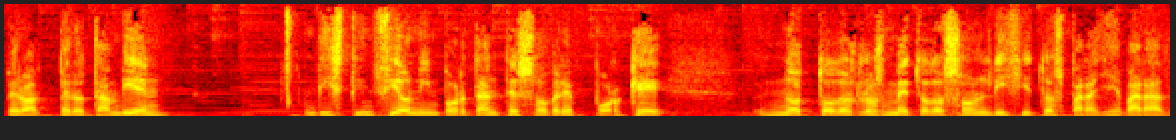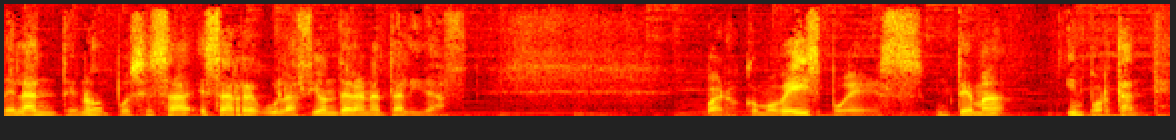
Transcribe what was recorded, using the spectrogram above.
pero, pero también distinción importante sobre por qué no todos los métodos son lícitos para llevar adelante, ¿no? Pues esa, esa regulación de la natalidad. Bueno, como veis, pues un tema importante,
